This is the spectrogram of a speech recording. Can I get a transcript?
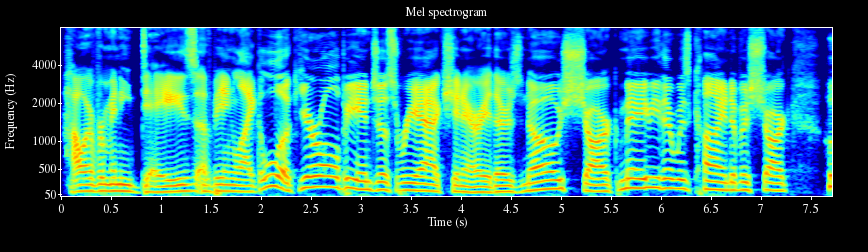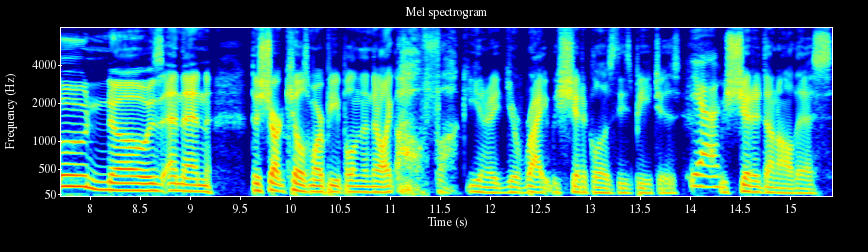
however many days of being like, look, you're all being just reactionary. There's no shark. Maybe there was kind of a shark. Who knows? And then the shark kills more people. And then they're like, oh, fuck. You know, you're right. We should have closed these beaches. Yeah. We should have done all this.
